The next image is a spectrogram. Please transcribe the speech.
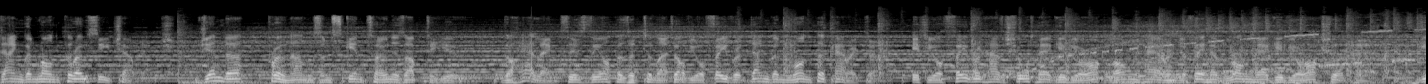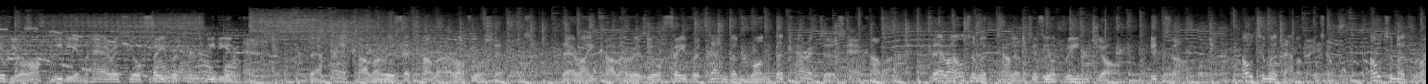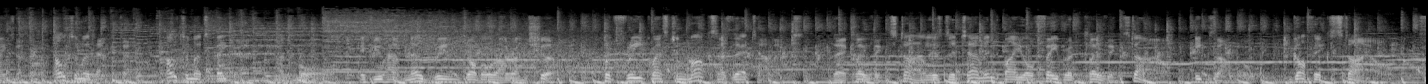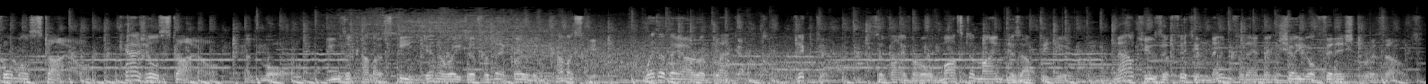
Danganronpa OC challenge. Gender, pronouns and skin tone is up to you. The hair length is the opposite to that of your favorite Danganronpa character. If your favorite has short hair give your Ock long hair and if they have long hair give your Ock short hair. Give your Ock medium hair if your favorite has medium hair. Their hair color is the color of your shirt. Their eye color is your favorite Danganronpa character's hair color. Their ultimate talent is your dream job. Example. Ultimate animator. Ultimate writer. Ultimate actor. Ultimate baker. And more. If you have no dream job or are unsure, put three question marks as their talent. Their clothing style is determined by your favorite clothing style. Example. Gothic style. Formal style. Casual style. And more. Use a color scheme generator for their clothing color scheme. Whether they are a blackened, victim, survivor or mastermind is up to you. Now choose a fitting name for them and show your finished result.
